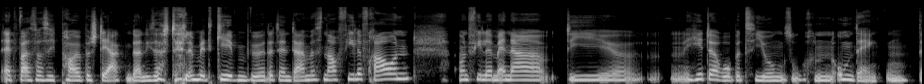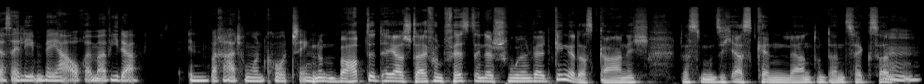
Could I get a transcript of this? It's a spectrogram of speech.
etwas, was ich Paul bestärkend an dieser Stelle mitgeben würde, denn da müssen auch viele Frauen und viele Männer, die Hetero-Beziehungen suchen, umdenken. Das erleben wir ja auch immer wieder in Beratung und Coaching. Nun behauptet er ja steif und fest, in der schwulen Welt ginge das gar nicht, dass man sich erst kennenlernt und dann Sex hat. Mhm.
